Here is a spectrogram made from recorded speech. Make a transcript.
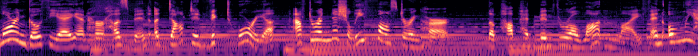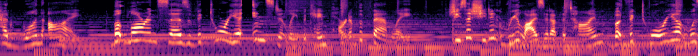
Lauren Gauthier and her husband adopted Victoria after initially fostering her. The pup had been through a lot in life and only had one eye. But Lauren says Victoria instantly became part of the family. She says she didn't realize it at the time, but Victoria was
